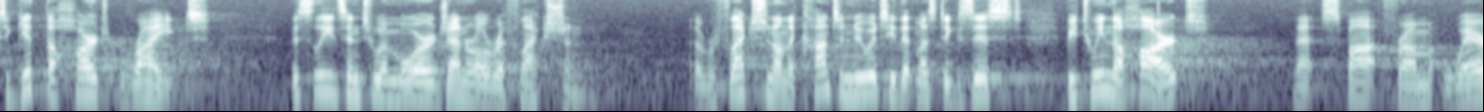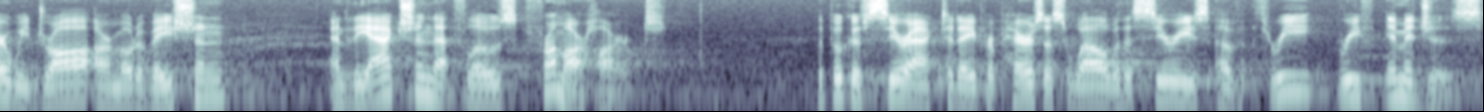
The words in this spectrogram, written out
to get the heart right, this leads into a more general reflection a reflection on the continuity that must exist between the heart, that spot from where we draw our motivation, and the action that flows from our heart. The book of Sirach today prepares us well with a series of three brief images.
